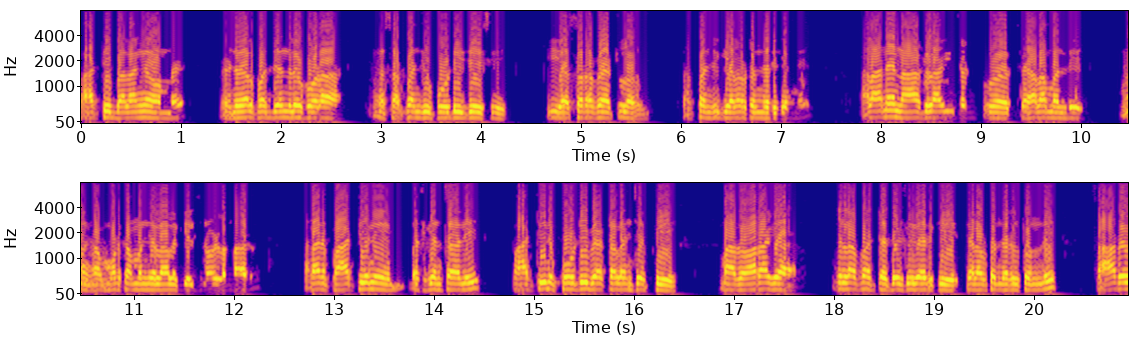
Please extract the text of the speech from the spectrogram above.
పార్టీ బలంగా ఉంది. రెండు వేల పద్దెనిమిదిలో కూడా సర్పంచ్ పోటీ చేసి ఈ ఎసరాపేటలో సర్పంచ్ గెలవటం జరిగింది. అలానే నాకు లాగించిన చాలా మంది మన ఖమ్మం ఖమ్మం జిల్లాలో గెలిచిన వాళ్ళు ఉన్నారు. అలానే పార్టీని బతికించాలి పార్టీని పోటీ పెట్టాలని చెప్పి మా ద్వారాగా జిల్లా పార్టీ అధ్యక్షులు గారికి తెలపడం జరుగుతుంది. సారు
